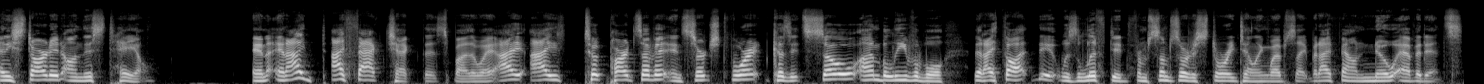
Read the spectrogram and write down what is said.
and he started on this tale. And and I I fact checked this by the way. I I took parts of it and searched for it because it's so unbelievable that I thought it was lifted from some sort of storytelling website, but I found no evidence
